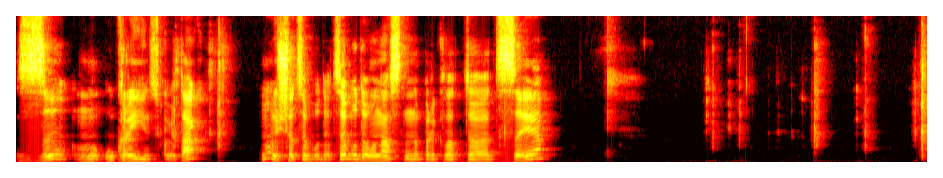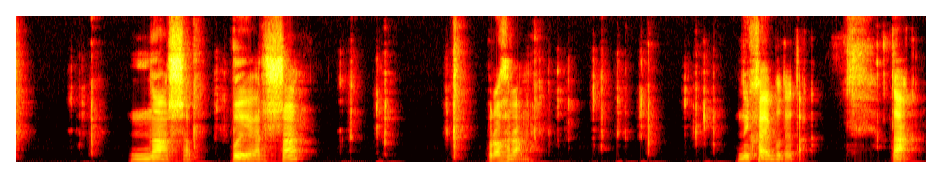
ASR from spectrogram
з ну, українською, так? Ну і що це буде? Це буде у нас, наприклад, е, це. Наша перша програма. Нехай буде так. Так.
